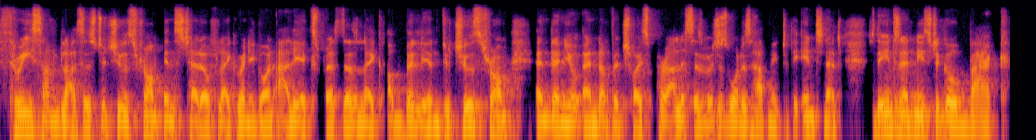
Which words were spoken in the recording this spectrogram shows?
three sunglasses to choose from instead of like when you go on AliExpress, there's like a billion to choose from, and then you end up with choice paralysis, which is what is happening to the internet. So the internet needs to go back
